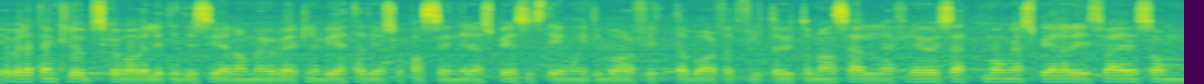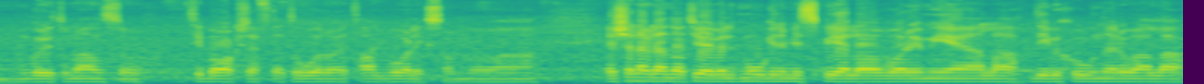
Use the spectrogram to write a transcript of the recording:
jag vill att en klubb ska vara väldigt intresserad av mig och verkligen veta att jag ska passa in i deras spelsystem och inte bara flytta bara för att flytta utomlands heller. För det har jag ju sett många spelare i Sverige som går utomlands och tillbaks efter ett år och ett halvår liksom. Och, eh, jag känner väl ändå att jag är väldigt mogen i mitt spel och har varit med i alla divisioner och alla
